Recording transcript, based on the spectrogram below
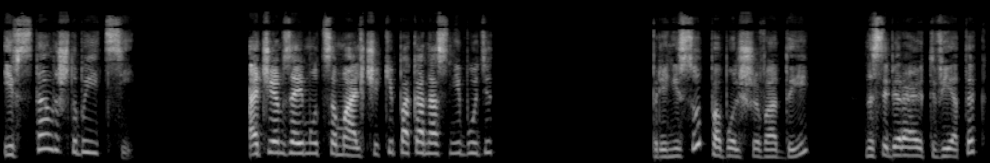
и встала, чтобы идти. А чем займутся мальчики, пока нас не будет? Принесут побольше воды, насобирают веток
